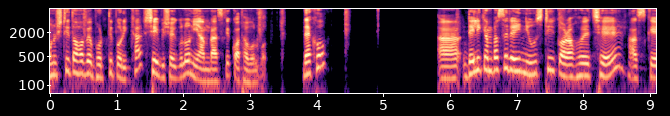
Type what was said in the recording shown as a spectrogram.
অনুষ্ঠিত হবে ভর্তি পরীক্ষা, সেই বিষয়গুলো নিয়ে আমরা আজকে কথা বলব। দেখো ডেইলি ক্যাম্পাসের এই নিউজটি করা হয়েছে আজকে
